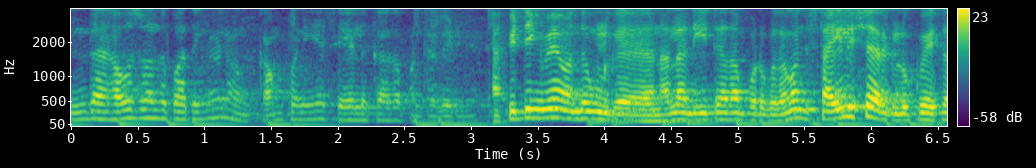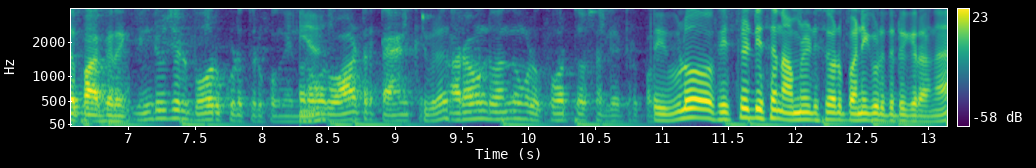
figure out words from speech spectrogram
இந்த ஹவுஸ் வந்து பார்த்தீங்கன்னா நாங்கள் கம்பெனியே சேலுக்காக பண்ணுற வீடுங்க. ஃபிட்டிங்குமே வந்து உங்களுக்கு நல்லா நீட்டாக தான் போட்டு கொடுத்தாங்க. கொஞ்சம் ஸ்டைலிஷாக இருக்குது லுக் வைஸாக பார்க்குறதுக்கு இண்டிவிஜுவல் போர் கொடுத்துருப்போங்க இந்த ஒரு வாட்டர் டேங்க் அரௌண்ட் வந்து உங்களுக்கு ஃபோர் தௌசண்ட் லிட்டர் இவ்வளோ ஃபெசிலிட்டிஸ் அண்ட் அம்யூனிட்டிஸோட பண்ணி கொடுத்துட்டு இருக்காங்க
